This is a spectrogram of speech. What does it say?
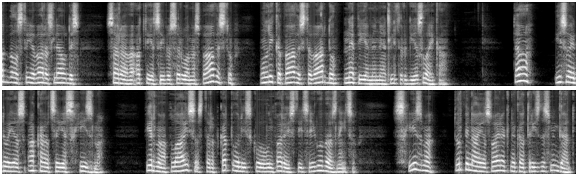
atbalstīja varas ļaudis, sarāva attiecības ar Romas pāvestu un lika pāvesta vārdu nepieminēt liturgijas laikā. Tā izveidojās akācijas schizma, pirmā plaisa starp katolisko un pareizticīgo baznīcu. Schizma turpinājās vairāk nekā 30 gadi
